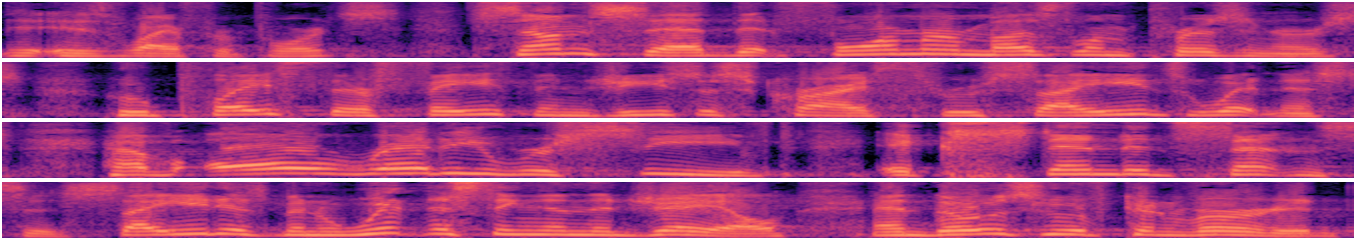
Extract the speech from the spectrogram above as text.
his wife reports. Some said that former Muslim prisoners who placed their faith in Jesus Christ through Saeed's witness have already received extended sentences. Saeed has been witnessing in the jail, and those who have converted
